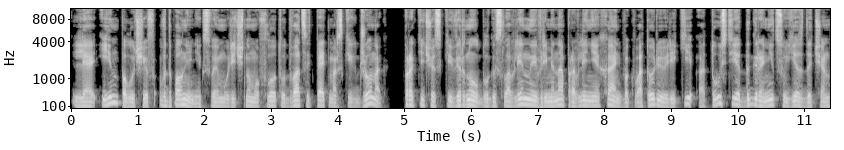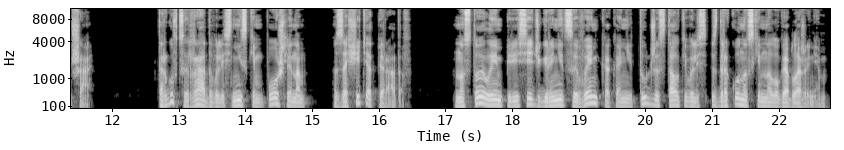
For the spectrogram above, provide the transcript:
Ля Ин, получив в дополнение к своему речному флоту 25 морских джонок, практически вернул благословленные времена правления Хань в акваторию реки от устья до границ уезда Чанша. Торговцы радовались низким пошлинам, защите от пиратов. Но стоило им пересечь границы Вэнь, как они тут же сталкивались с драконовским налогообложением.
